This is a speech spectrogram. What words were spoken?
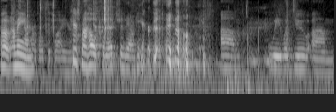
Oh, I got mean, her whole supply here. here's my whole collection down here. you know. Um, we would do um,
